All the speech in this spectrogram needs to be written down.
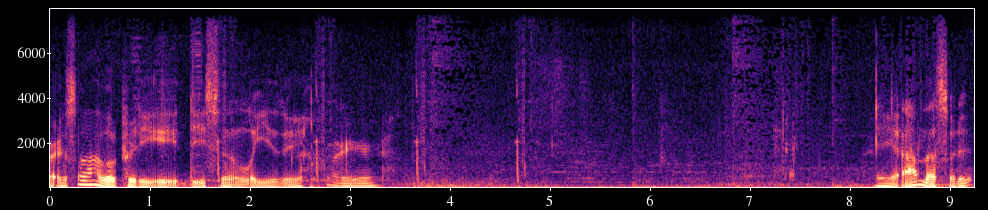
Okay, so I have a pretty decent laser right here. Yeah, I mess with it.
